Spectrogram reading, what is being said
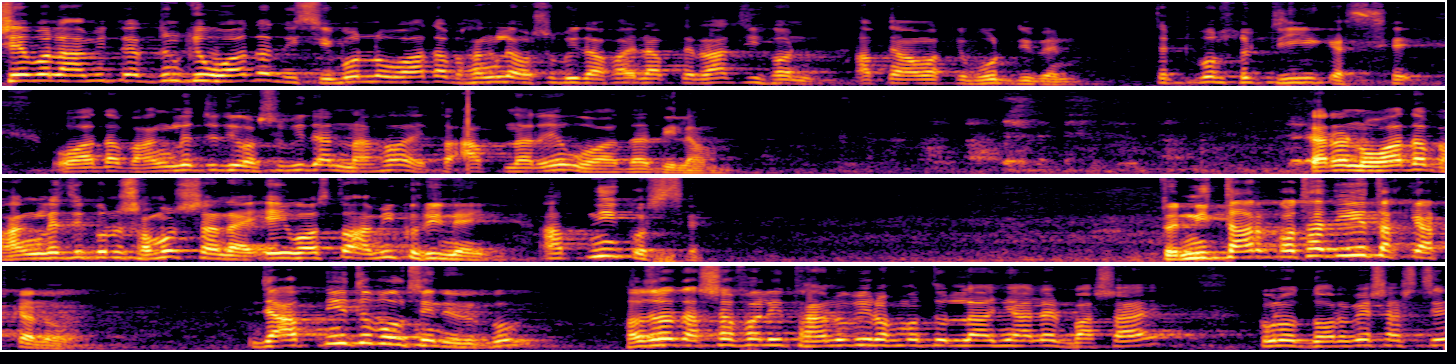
সে বলে, আমি তো একজনকে ওয়াদা দিছি। বলল, ওয়াদা ভাঙলে অসুবিধা হয় না, আপনি রাজি হন, আপনি আমাকে ভোট দিবেন। তো বলল, ঠিক আছে, ওয়াদা ভাঙলে যদি অসুবিধা না হয়, তো আপনারে ওয়াদা দিলাম। কারণ ওয়াদা ভাঙলে যে কোনো সমস্যা নাই, এই ওয়াজ তো আমি করি নাই, আপনিই করছেন। তো তার কথা দিয়ে তাকে আটকানো। যে আপনিই তো বলছেন এরকম। হজরত আশরাফ আলী থানবী রহমতুল্লাহ আলের বাসায় কোনো দরবেশ আসছে,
